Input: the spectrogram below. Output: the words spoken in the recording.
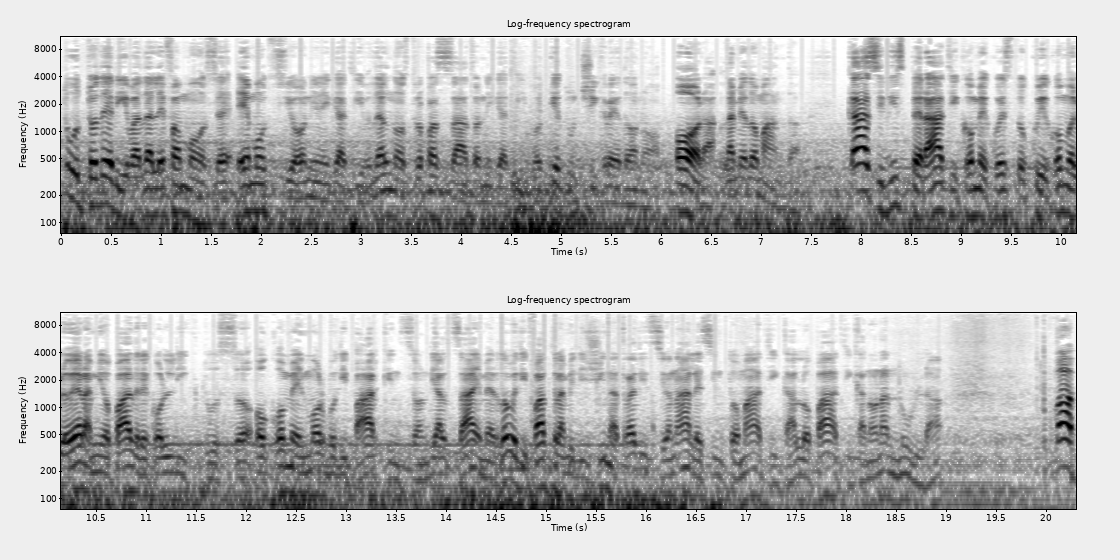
Tutto deriva dalle famose emozioni negative, dal nostro passato negativo, che tu ci creda o no. Ora, la mia domanda, casi disperati come questo qui, come lo era mio padre con l'ictus o come il morbo di Parkinson, di Alzheimer, dove di fatto la medicina tradizionale, sintomatica, allopatica non ha nulla, va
